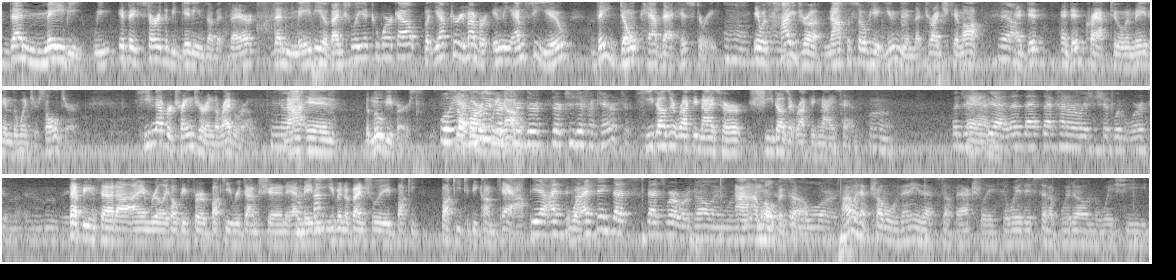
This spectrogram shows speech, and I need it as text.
then maybe we if they started the beginnings of it there, then maybe eventually it could work out. But you have to remember in the MCU, they don't have that history. Mm-hmm. It was Hydra, not the Soviet Union, that dredged him up Yeah. and did and did crap to him and made him the Winter Soldier. He never trained her in the Red Room, No. not in the movie verse. Well, so yeah, far the as movie we verse, know, they're, they're they're two different characters. he doesn't recognize her. She doesn't recognize him. It just, And- yeah, that, that that kind of relationship wouldn't work in the in the movie. That being said, uh, I am really hoping for Bucky redemption and maybe even eventually Bucky Bucky to become Cap. yeah, I th- Well- I think that's that's where we're going with. I- with I'm the end of hoping so. War. I would have trouble with any of that stuff actually. The way they've set up Widow and the way she,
